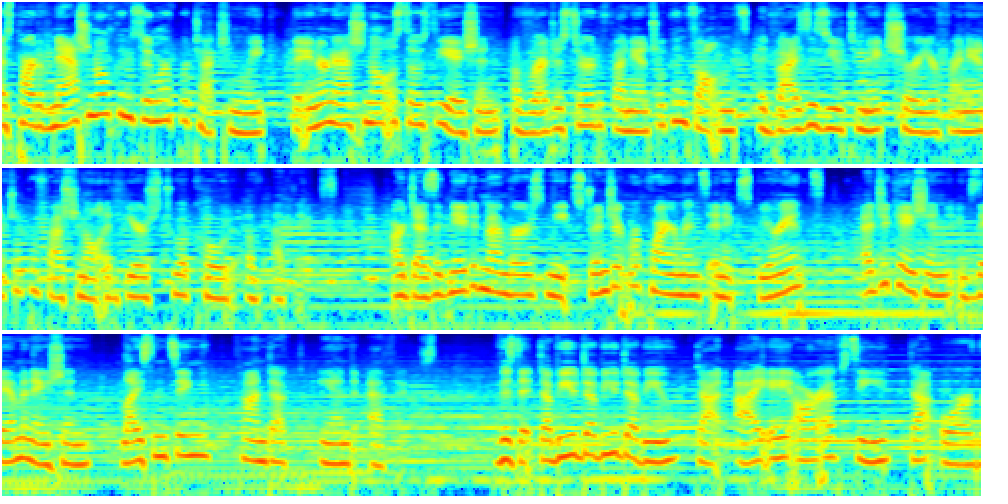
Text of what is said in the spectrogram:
As part of National Consumer Protection Week, the International Association of Registered Financial Consultants advises you to make sure your financial professional adheres to a code of ethics. Our designated members meet stringent requirements in experience, education, examination, licensing, conduct, and ethics. Visit www.iarfc.org.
